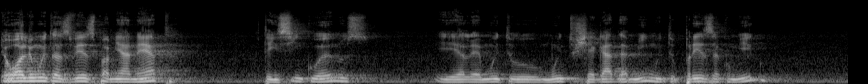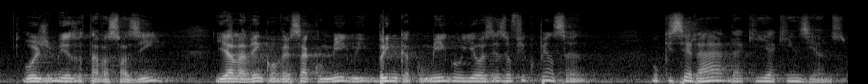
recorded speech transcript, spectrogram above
Eu olho muitas vezes para minha neta, tem cinco anos, e ela é muito, muito chegada a mim, muito presa comigo. Hoje mesmo eu estava sozinho e ela vem conversar comigo e brinca comigo e eu, às vezes eu fico pensando, o que será daqui a 15 anos?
